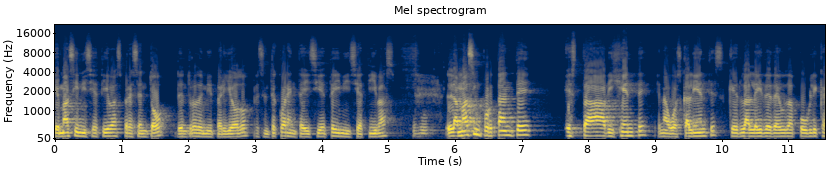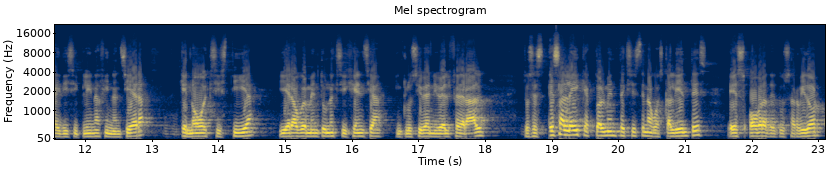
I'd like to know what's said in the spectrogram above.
que más iniciativas presentó dentro de mi periodo. Presenté 47 iniciativas. La más importante está vigente en Aguascalientes, que es la Ley de Deuda Pública y Disciplina Financiera, que no existía y era obviamente una exigencia inclusive a nivel federal. Entonces, esa ley que actualmente existe en Aguascalientes es obra de tu servidor.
